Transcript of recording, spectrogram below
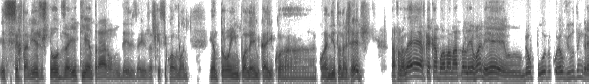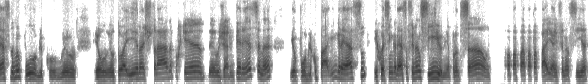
esses sertanejos todos aí que entraram, um deles aí, eu já esqueci qual é o nome, entrou em polêmica aí com a, com a Anitta nas redes, tá falando, é, porque acabou a mamata da Lei Rouanet, o meu público, eu vivo do ingresso do meu público, eu, eu, eu tô aí na estrada porque eu gero interesse, né? E o público paga ingresso, e com esse ingresso eu financio minha produção, papapá, papapá, e aí financia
